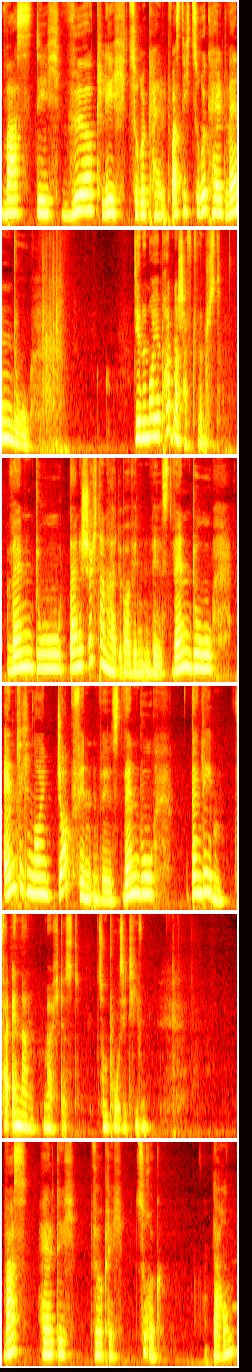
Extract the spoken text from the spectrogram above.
was dich wirklich zurückhält, was dich zurückhält, wenn du dir eine neue Partnerschaft wünschst, wenn du deine Schüchternheit überwinden willst, wenn du endlich einen neuen Job finden willst, wenn du dein Leben verändern möchtest zum Positiven. Was hält dich wirklich zurück? Darum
